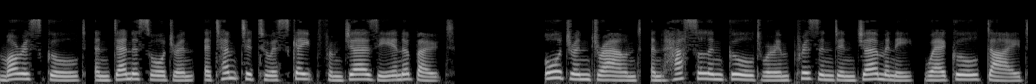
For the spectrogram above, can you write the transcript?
Maurice Gould, and Dennis Audrain, attempted to escape from Jersey in a boat. Audrain drowned, and Hassall and Gould were imprisoned in Germany, where Gould died.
